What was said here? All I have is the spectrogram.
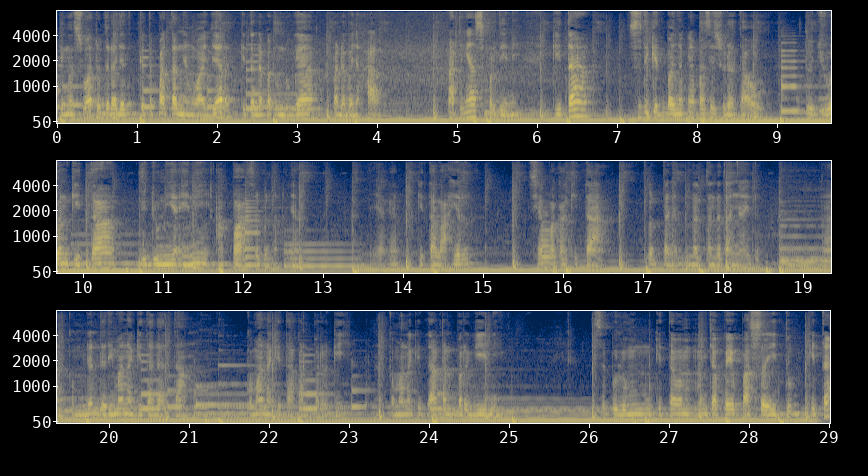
dengan suatu derajat ketepatan yang wajar kita dapat menduga pada banyak hal. Artinya seperti ini, kita sedikit banyaknya pasti sudah tahu tujuan kita di dunia ini apa sebenarnya. Ya kan? Kita lahir siapakah kita? Tanya tanda tanya itu Nah, kemudian dari mana kita datang? Ke mana kita akan pergi? Nah, ke mana kita akan pergi ini? Sebelum kita mencapai fase itu, kita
